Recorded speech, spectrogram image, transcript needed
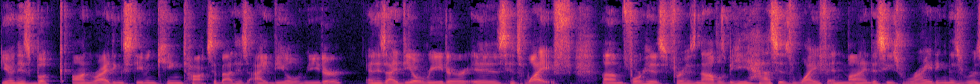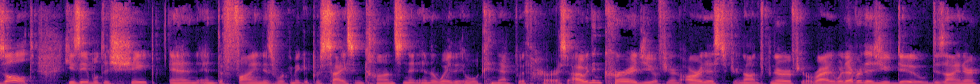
You know, in his book on writing, Stephen King talks about his ideal reader and his ideal reader is his wife um, for his for his novels. But he has his wife in mind as he's writing. And as a result he's able to shape and and define his work and make it precise and consonant in a way that it will connect with her. So i would encourage you if you're an artist if you're an entrepreneur if you're a writer whatever it is you do designer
